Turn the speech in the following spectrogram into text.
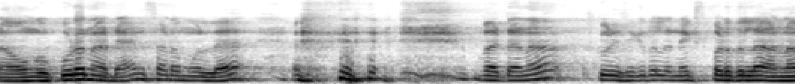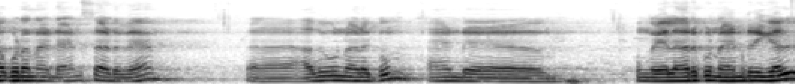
நான் அவங்க கூட நான் டான்ஸ் ஆட முடியல. பட் ஆனால் கூடிய சீக்கிரத்தில் நெக்ஸ்ட் படத்தில் அண்ணா கூட நான் டான்ஸ் ஆடுவேன். அதுவும் நடக்கும். அண்டு உங்கள் எல்லாருக்கும் நன்றிகள்.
